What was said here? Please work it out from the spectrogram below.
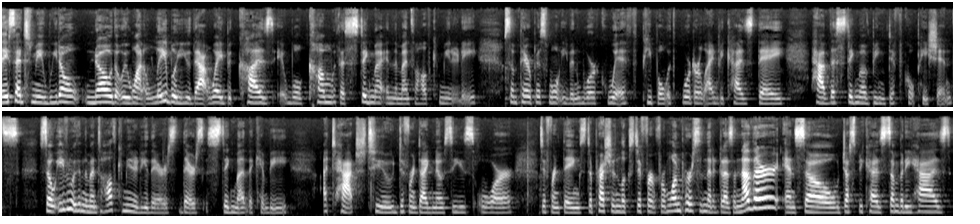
they said to me, We don't know that we want to label you that way because it will come with a stigma in the mental health community. Some therapists won't even work with people with borderline because they have the stigma of being difficult patients. So even within the mental health community, there's, there's stigma that can be attached to different diagnoses or different things. Depression looks different from one person than it does another, and so just because somebody has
